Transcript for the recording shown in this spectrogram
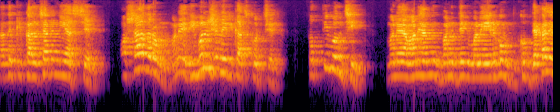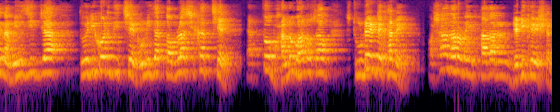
তাদেরকে কালচারে নিয়ে আসছেন। অসাধারণ মানে রিভলিউশনারি কাজ করছেন। সত্যি বলছি মানে মানে আমি মানে মানে এরকম খুব দেখা যায় না মিউজিক যা তৈরি করে দিচ্ছেন, উনি যা তবলা শেখাচ্ছেন, এত ভালো ভালো সব স্টুডেন্ট এখানে। অসাধারণ এই ফাদার ডেডিকেশন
